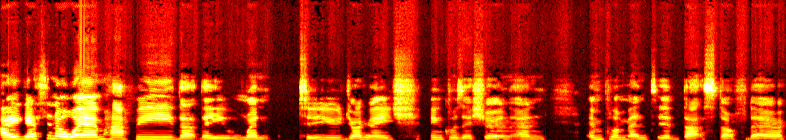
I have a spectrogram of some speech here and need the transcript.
I guess in a way I'm happy that they went to Dragon Age Inquisition and implemented that stuff there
